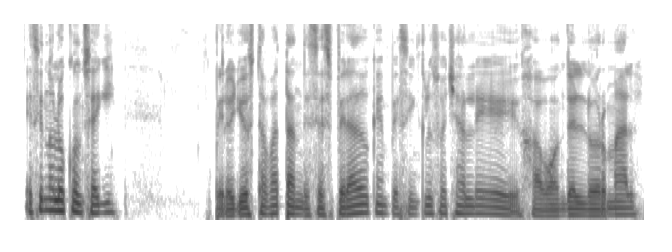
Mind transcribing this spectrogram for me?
ese no lo conseguí, pero yo estaba tan desesperado que empecé incluso a echarle jabón del normal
